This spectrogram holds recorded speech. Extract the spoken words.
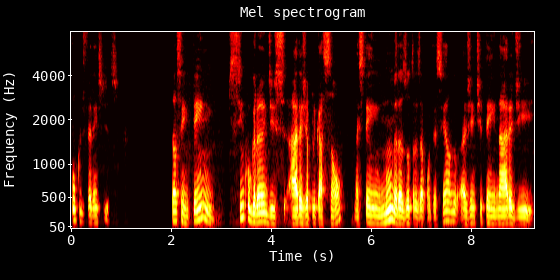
pouco diferente disso. Então, assim, tem cinco grandes áreas de aplicação, mas tem inúmeras outras acontecendo. A gente tem na área de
